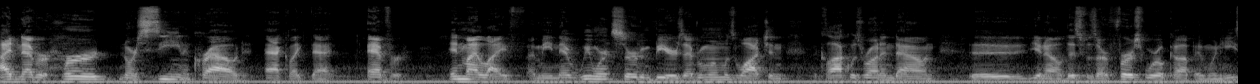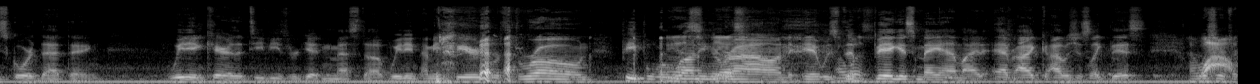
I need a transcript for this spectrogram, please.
I'd never heard nor seen a crowd act like that ever in my life. I mean, there, we weren't serving beers; everyone was watching. The clock was running down. Uh, you know, this was our first World Cup, and when he scored that thing, we didn't care that TVs were getting messed up. We didn't. I mean, beers were thrown. People were Yes, running yes. around. It was I the was- biggest mayhem I'd ever. I, I was just like this. I wow.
